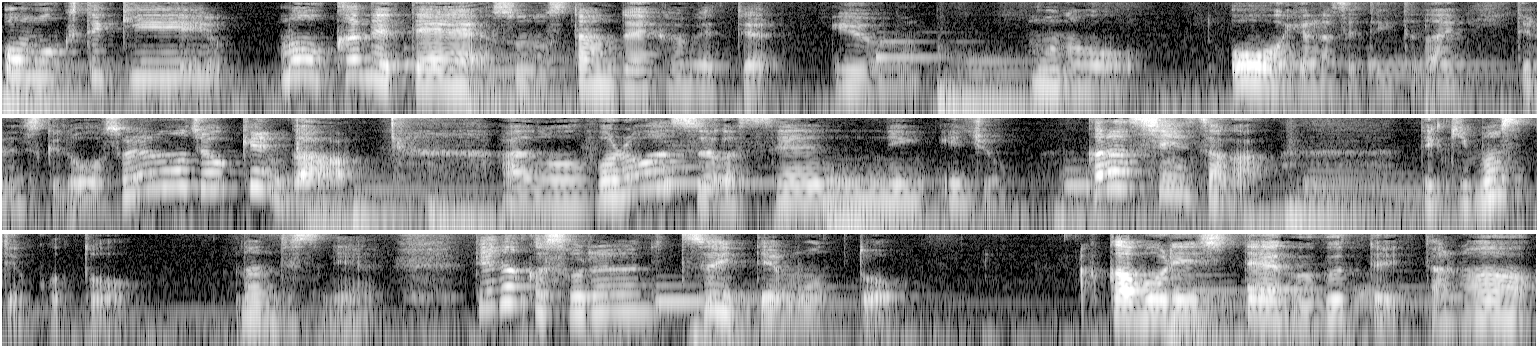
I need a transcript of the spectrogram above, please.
を目的も兼ねてそのスタンド FM っていうものをやらせていただいてるんですけどそれの条件があのフォロワー数が1000人以上から審査ができますっていうことなんですね。でなんかそれについてもっと深掘りしてググっていったら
